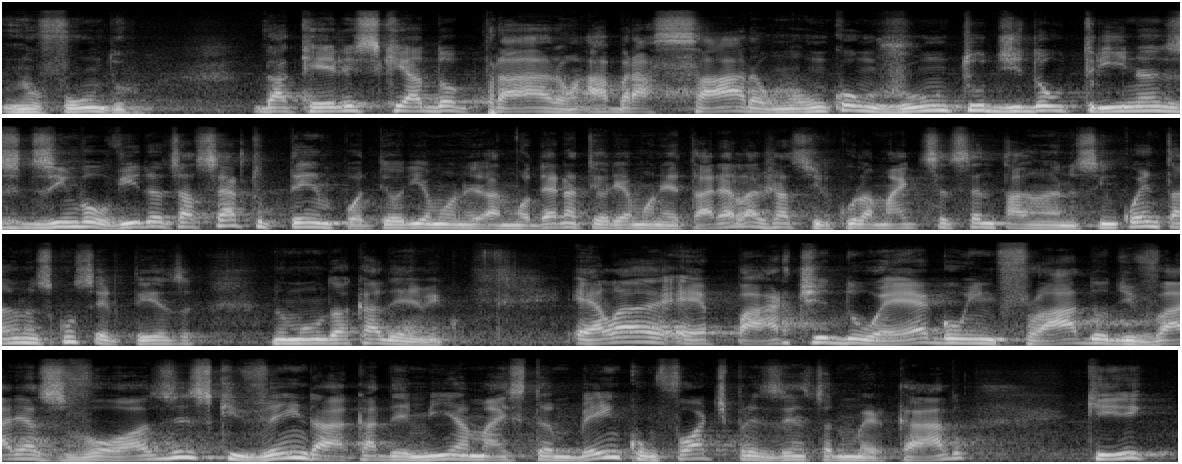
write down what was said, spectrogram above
no fundo, daqueles que adopraram, abraçaram um conjunto de doutrinas desenvolvidas há certo tempo. A, teoria, a moderna teoria monetária ela já circula há mais de 60 anos, 50 anos com certeza, no mundo acadêmico ela é parte do ego inflado de várias vozes que vêm da academia, mas também com forte presença no mercado, que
